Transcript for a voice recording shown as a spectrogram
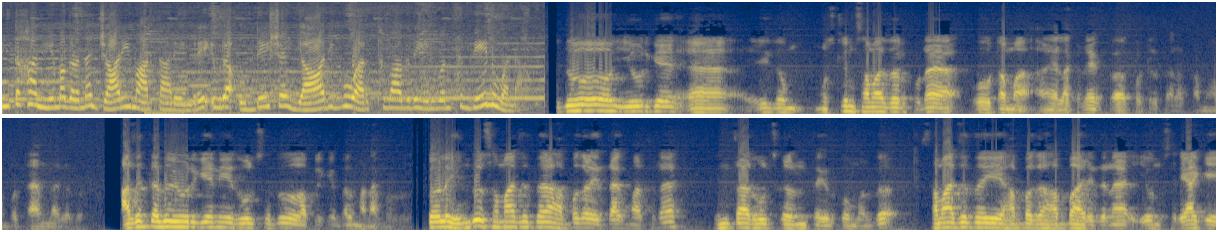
ಇಂತಹ ನಿಯಮಗಳನ್ನ ಜಾರಿ ಮಾಡ್ತಾರೆ ಅಂದ್ರೆ ಇವರ ಉದ್ದೇಶ ಯಾರಿಗೂ ಅರ್ಥವಾಗದೆ ಇರುವಂತದ್ದೇನೂ ಅಲ್ಲ? ಇದು ಇವ್ರಿಗೆ ಈಗ ಮುಸ್ಲಿಂ ಸಮಾಜದವ್ರು ಕೂಡ ತಮ್ಮ ಎಲ್ಲ ಕಡೆ ಕೊಟ್ಟಿರ್ತಾರ ತಮ್ಮ ಹಬ್ಬದ ಟೈಮ್ದಾಗ ಅದು. ಅದಕ್ಕದು ಇವ್ರಿಗೇನು ಈ ರೂಲ್ಸ್ ಅದು ಅಪ್ಲಿಕೇಬಲ್ ಮಾಡಕ್ ಬರೋದು ಕೇವಲ ಹಿಂದೂ ಸಮಾಜದ ಹಬ್ಬಗಳಿದ್ದಾಗ ಮಾತ್ರ ಇಂಥ ರೂಲ್ಸ್ ಗಳನ್ನ ತೆಗೆದುಕೊಂಡ್ಬಂದು, ಸಮಾಜದ ಈ ಹಬ್ಬಗ ಹಬ್ಬ ಹರಿದನ ಇವನ್ ಸರಿಯಾಗಿ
